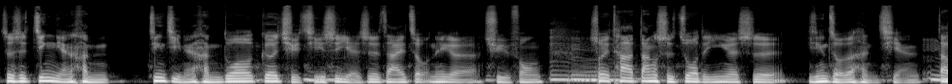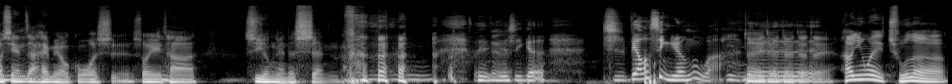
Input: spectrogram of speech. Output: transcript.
就是今年很近几年很多歌曲其实也是在走那个曲风，嗯。所以他当时做的音乐是已经走得很前，到现在还没有过时，所以他是永远的神。对，就是一个指标性人物啊。对对对对对，还有因为除了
